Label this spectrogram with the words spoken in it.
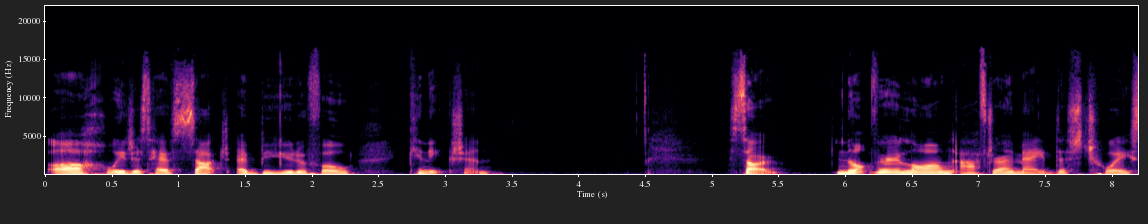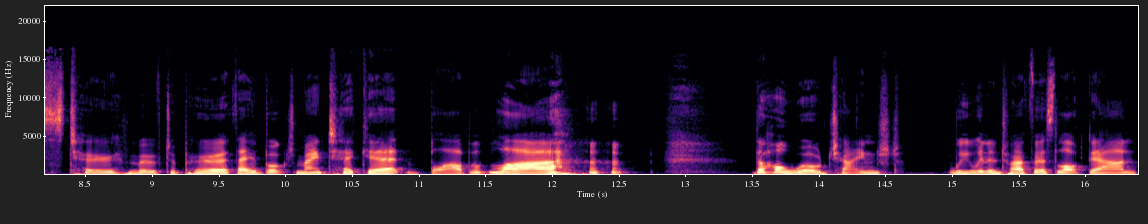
oh, we just have such a beautiful connection. So, not very long after I made this choice to move to Perth, I booked my ticket, blah, blah, blah. the whole world changed. We went into our first lockdown.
